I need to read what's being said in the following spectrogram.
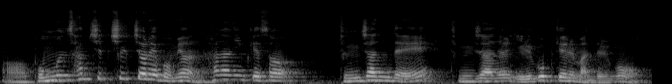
어, 본문 37절에 보면 하나님께서 등잔대에 등잔을 일곱 개를 만들고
